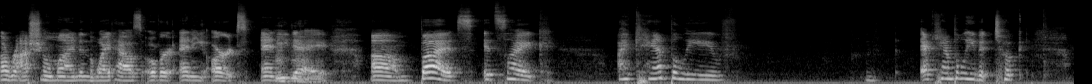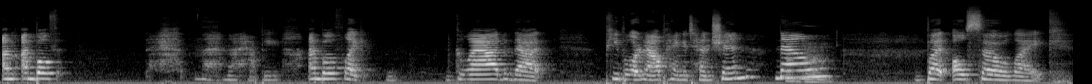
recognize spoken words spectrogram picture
a rational mind in the White House over any art any day. Um, but it's like I can't believe I can't believe it took. I'm I'm both not happy. I'm both like glad that people are now paying attention now, but also like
